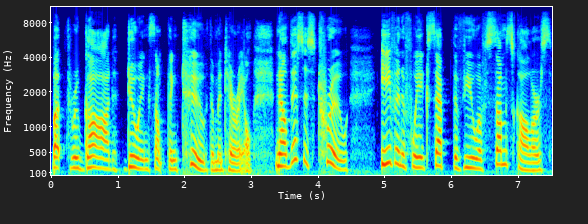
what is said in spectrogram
but through God doing something to the material. Now, this is true even if we accept the view of some scholars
